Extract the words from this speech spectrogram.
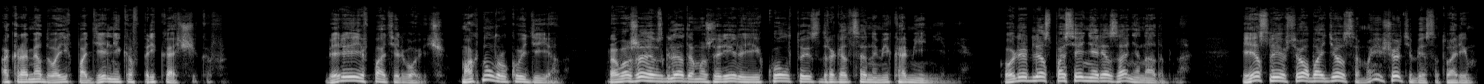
окромя двоих подельников-приказчиков. «Бери, Евпатий Львович», — махнул рукой Диян, провожая взглядом ожерелья и колты с драгоценными каменьями. «Коли для спасения Рязани надобно. Если все обойдется, мы еще тебе сотворим.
